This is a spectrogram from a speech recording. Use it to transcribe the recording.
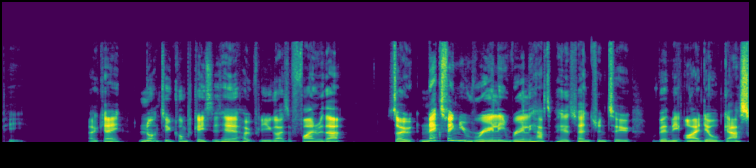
P. Okay, not too complicated here. Hopefully you guys are fine with that. So next thing you really, really have to pay attention to within the ideal gas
